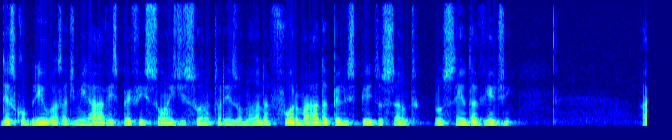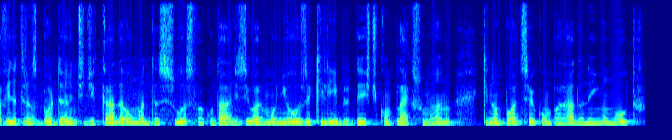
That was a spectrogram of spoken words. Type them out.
Descobriu as admiráveis perfeições de sua natureza humana formada pelo Espírito Santo no seio da Virgem. A vida transbordante de cada uma das suas faculdades e o harmonioso equilíbrio deste complexo humano que não pode ser comparado a nenhum outro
